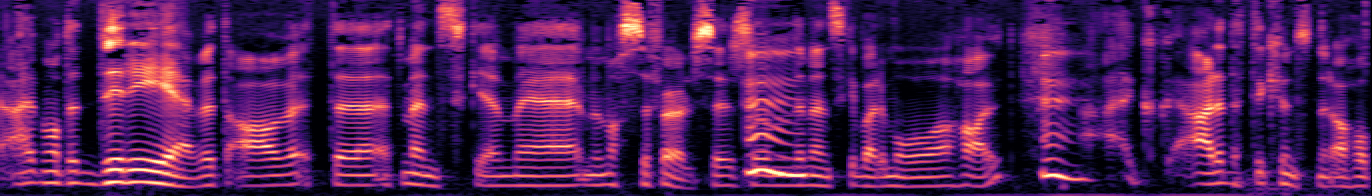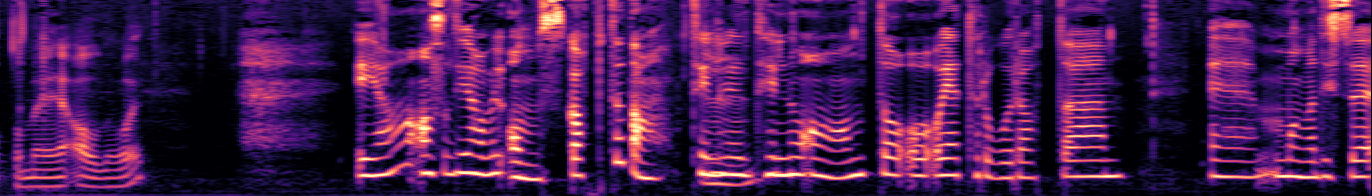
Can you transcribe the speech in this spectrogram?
er på en måte drevet av et, eh, et menneske med, med masse følelser som Mm. det mennesket bare må ha ut. Mm. Er det dette kunstnere har holdt på med i alle år? Ja, altså de har vel omskapt det da, til, Mm. til noe annet. Og, og, og jeg tror at eh, mange av disse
